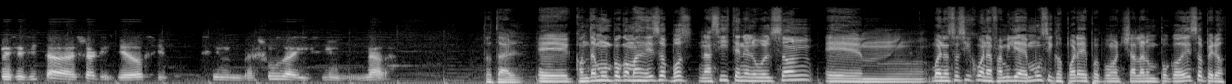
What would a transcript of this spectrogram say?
necesitada ya que quedó sin, ayuda y sin nada. Total. Eh, contame un poco más de eso. Vos naciste en el Bolsón. eh, bueno, sos hijo de una familia de músicos, por ahí después podemos charlar un poco de eso, pero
